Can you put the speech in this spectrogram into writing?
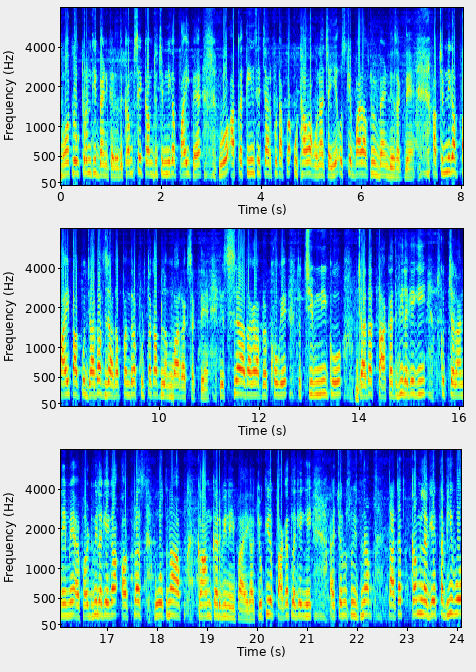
बहुत लोग तुरंत ही बैंड कर देते कम से कम जो चिमनी का पाइप है, वो आपका तीन से चार फुट आपका उठा हुआ होना चाहिए, उसके बाद आप उसमें बैंड दे सकते हैं। अब चिमनी का पाइप आपको ज़्यादा से ज़्यादा पंद्रह फुट तक आप लंबा रख सकते हैं। इससे ज़्यादा अगर आप रखोगे तो चिमनी को ज़्यादा ताकत भी लगेगी, उसको चलाने में एफर्ट भी लगेगा और प्लस वो उतना आप काम कर भी नहीं पाएगा। क्योंकि जब ताकत लगेगी एक्चुअल उसमें जितना ताकत कम लगे, तभी वो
